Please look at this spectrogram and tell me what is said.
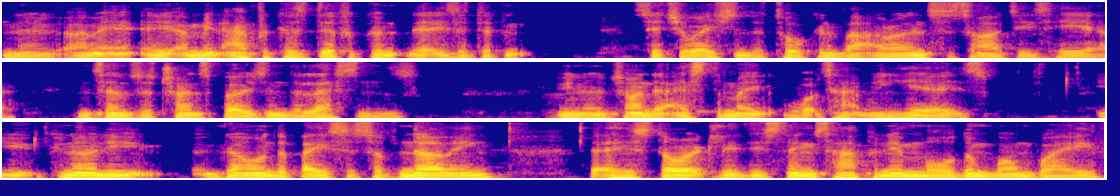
You know, I mean, I mean, Africa's different. It is a different situation to talking about our own societies here in terms of transposing the lessons. You know, trying to estimate what's happening here. It's you can only go on the basis of knowing that historically these things happen in more than one wave.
